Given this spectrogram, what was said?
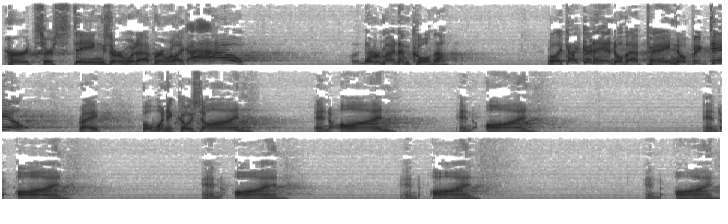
hurts or stings or whatever, and we're like, ow! Oh, never mind, I'm cool now. We're like, I could handle that pain, no big deal. Right? But when it goes on and on and on and on and on and on and on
